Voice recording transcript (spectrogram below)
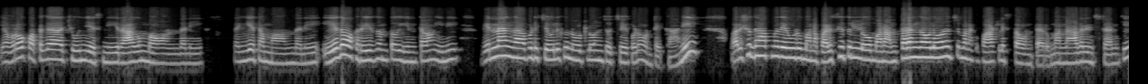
ఎవరో కొత్తగా ట్యూన్ చేసి రాగం బాగుందని సంగీతం బాగుందని ఏదో ఒక రీజన్తో వింటాం ఇని విన్నాం కాబట్టి చెవులకు నోట్లో నుంచి వచ్చేవి కూడా ఉంటాయి. కానీ పరిశుద్ధాత్మ దేవుడు మన పరిస్థితుల్లో మన అంతరంగంలో నుంచి మనకు పాటలు ఇస్తూ ఉంటారు. మన ఆదరించడానికి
